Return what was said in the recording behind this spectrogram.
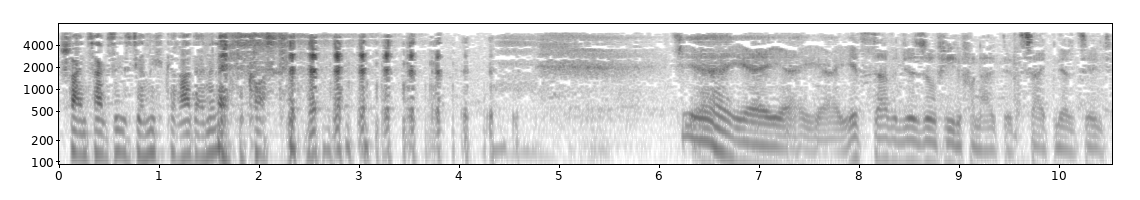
Schweinshaxe ist ja nicht gerade eine leichte Kost. Tja, ja, ja, ja. Jetzt haben wir so viel von alten Zeiten erzählt.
